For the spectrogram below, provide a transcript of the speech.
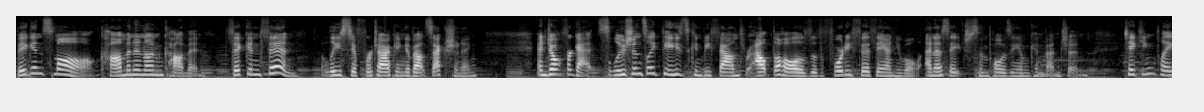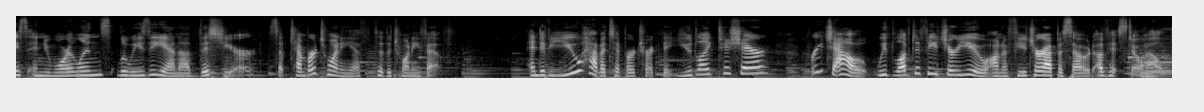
big and small, common and uncommon, thick and thin, at least if we're talking about sectioning. And don't forget, solutions like these can be found throughout the halls of the 45th annual NSH Symposium Convention, taking place in New Orleans, Louisiana this year, September 20th to the 25th. And if you have a tip or trick that you'd like to share, reach out. We'd love to feature you on a future episode of Histo Help.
